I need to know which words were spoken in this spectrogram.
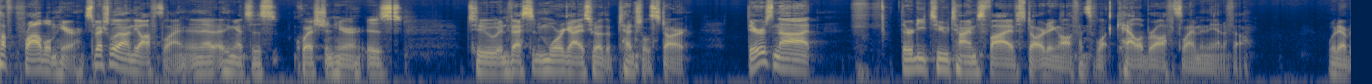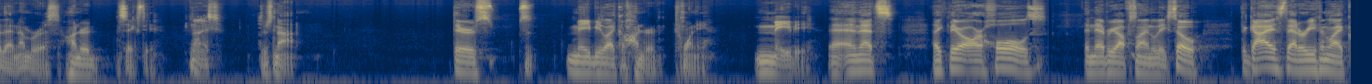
tough problem here, especially on the off line, and I think that's his question here, is to invest in more guys who have the potential to start. There's not 32 times five starting offensive caliber offensive linemen in the NFL, whatever that number is, 160. nice There's not. There's maybe like 120, maybe, and that's like there are holes in every offensive line in the league. So the guys that are even like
